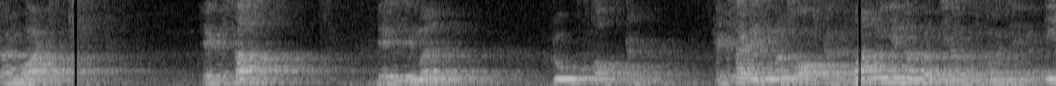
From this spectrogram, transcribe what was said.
convert hexadecimal to octal hexadecimal को ऑक्टल मान लो ये नंबर दिया हुआ, समझिएगा. ए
